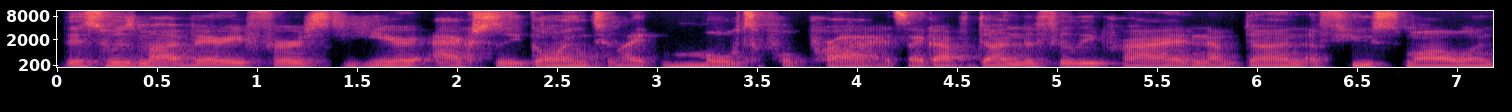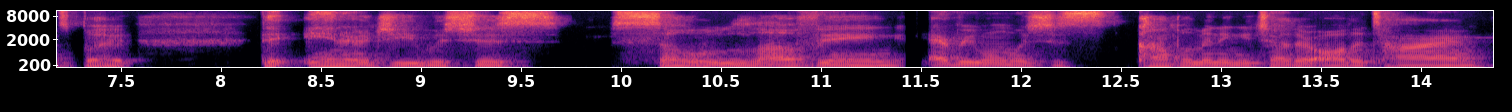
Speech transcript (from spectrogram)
This was my very first year actually going to like multiple prides. Like I've done the Philly Pride and I've done a few small ones, but the energy was just so loving. Everyone was just complimenting each other all the time.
